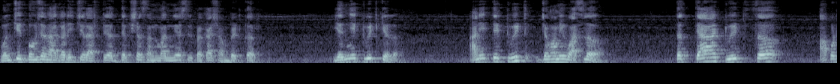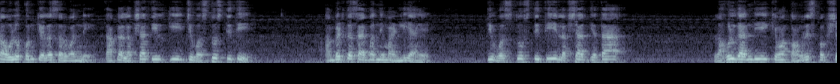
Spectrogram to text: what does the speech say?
वंचित बहुजन आघाडीचे राष्ट्रीय अध्यक्ष सन्मान्य श्री प्रकाश आंबेडकर यांनी एक ट्विट केलं. आणि ते ट्विट जेव्हा मी वाचलं तर त्या ट्विटचं आपण अवलोकन केलं सर्वांनी. तर आपल्या लक्षात येईल की जी वस्तुस्थिती आंबेडकर साहेबांनी मांडली आहे ती वस्तुस्थिती लक्षात घेता राहुल गांधी किंवा काँग्रेस पक्ष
